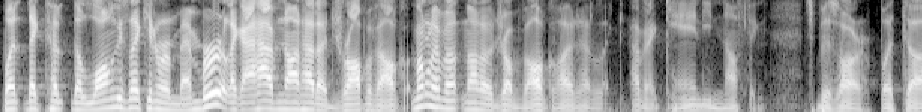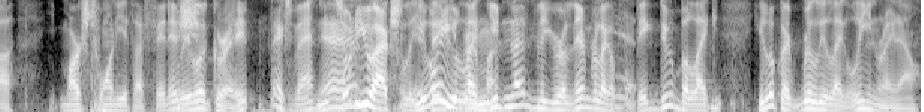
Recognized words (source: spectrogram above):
But like to, the longest I can remember, like I have not had a drop of alcohol. Not only have not had a drop of alcohol, I had like having a candy, nothing. It's bizarre. But uh March 20th, I finished. We look great. Thanks, man. Yeah. So do you actually? Yeah, You look you you like you never, you're never like a big dude, but like you look like really like lean right now.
